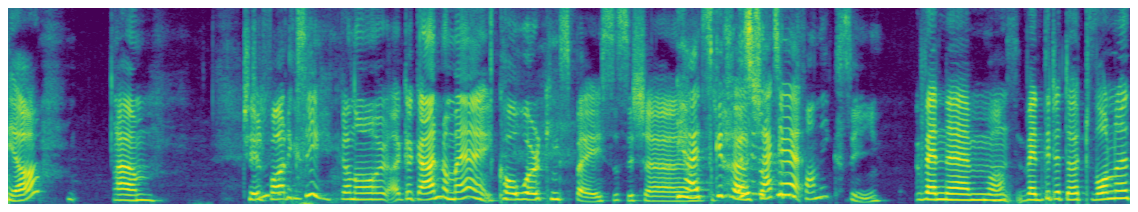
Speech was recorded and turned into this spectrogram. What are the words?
Ja. Ähm, Chill. Ich gehe, noch, ich gehe gerne noch mehr in Coworking Space. Es ist, äh, Ja, jetzt gibt's es auch sagen. funny gewesen. Wenn, ähm, Was? wenn ihr dort wohnt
